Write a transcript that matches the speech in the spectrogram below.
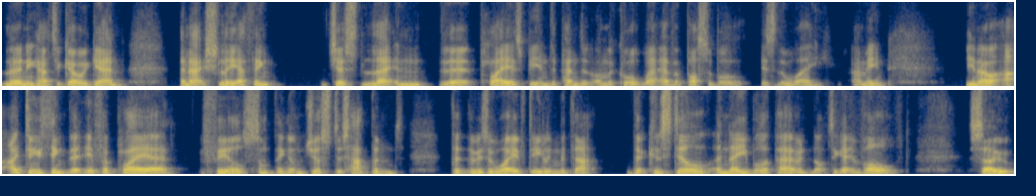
learning how to go again. And actually, I think just letting the players be independent on the court wherever possible is the way. I mean, you know, I, I, do think that if a player feels something unjust has happened, that there is a way of dealing with that that can still enable a parent not to get involved. So,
